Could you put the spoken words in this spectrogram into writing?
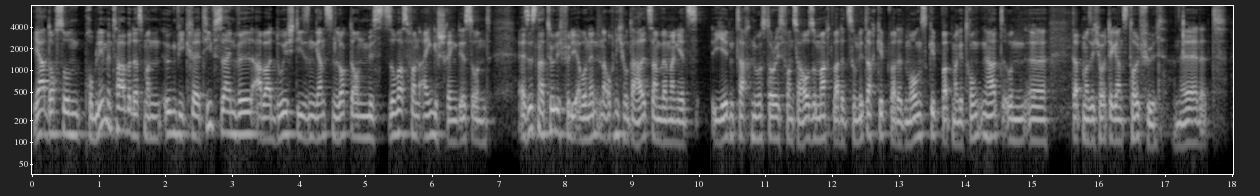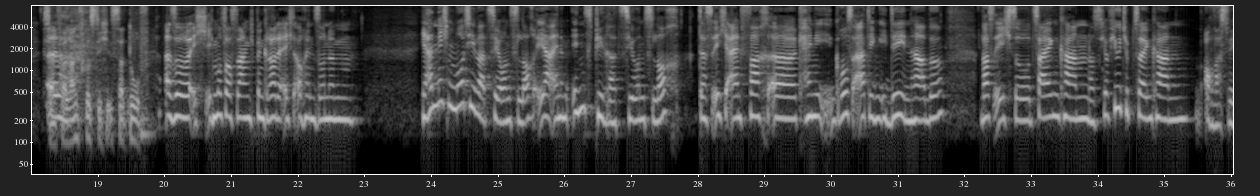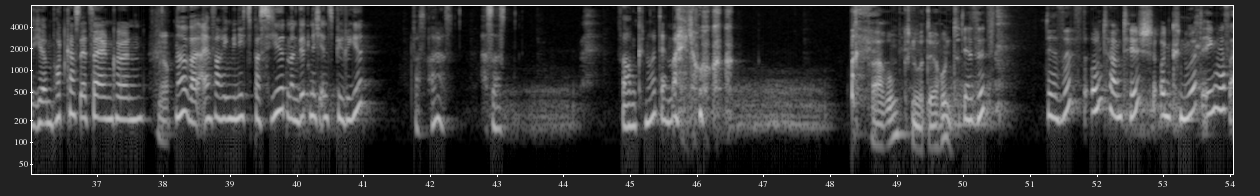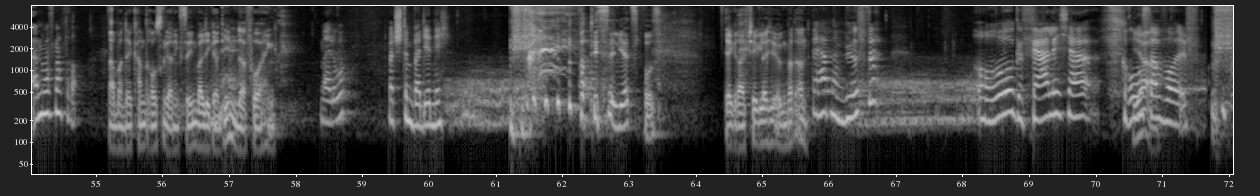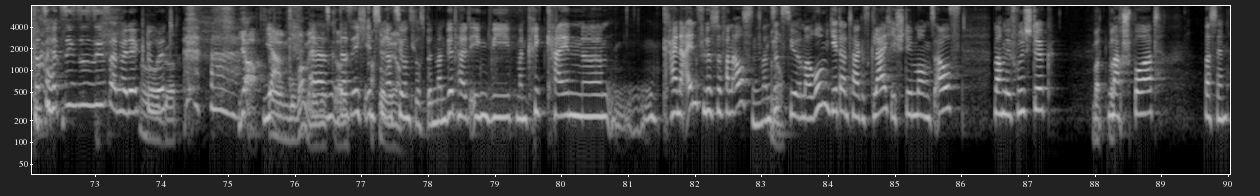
ja doch so ein Problem mit habe, dass man irgendwie kreativ sein will, aber durch diesen ganzen Lockdown-Mist sowas von eingeschränkt ist. Und es ist natürlich für die Abonnenten auch nicht unterhaltsam, wenn man jetzt jeden Tag nur Stories von zu Hause macht, was es zum Mittag gibt, was es morgens gibt, was man getrunken hat und äh, dass man sich heute ganz toll fühlt. Ne, das ist einfach langfristig, ist das doof. Also ich, ich muss auch sagen, ich bin gerade echt auch in so einem, ja, nicht ein Motivationsloch, eher einem Inspirationsloch, dass ich einfach äh, keine großartigen Ideen habe, was ich so zeigen kann, was ich auf YouTube zeigen kann, auch was wir hier im Podcast erzählen können. Ja. Ne, weil einfach irgendwie nichts passiert, man wird nicht inspiriert. Was war das? Hast du das? Warum knurrt der Milo? Warum knurrt der Hund? Der sitzt, der sitzt unterm Tisch und knurrt irgendwas an, was nach draußen. Aber der kann draußen gar nichts sehen, weil die Gardinen davor hängen. Milo? Was stimmt bei dir nicht? Was ist denn jetzt los? Der greift hier gleich irgendwas an. Der hat eine Bürste. Oh, gefährlicher, großer Ja. Wolf. Das hört sich so süß an, wenn der knurrt. Ja, Ja, ähm, wo waren wir denn jetzt ähm, gerade? dass ich Ach so, ja. inspirationslos bin. Man wird halt irgendwie, man kriegt keine, keine Einflüsse von außen. Man Genau. sitzt hier immer rum, jeder Tag ist gleich. Ich stehe morgens auf, mache mir Frühstück, Was, was? mach Sport. Was denn?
